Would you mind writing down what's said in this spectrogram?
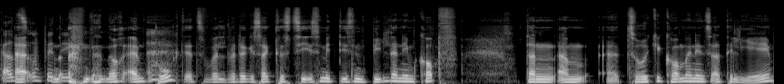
ganz äh, unbedingt. Noch ein Punkt, jetzt, weil, weil du gesagt hast, sie ist mit diesen Bildern im Kopf dann ähm, äh, zurückgekommen ins Atelier,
